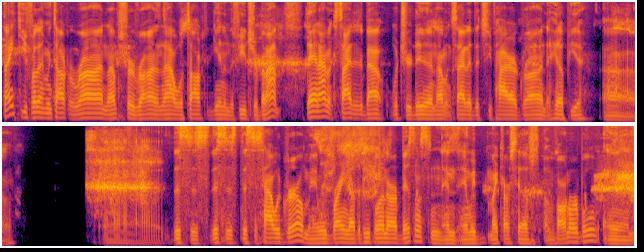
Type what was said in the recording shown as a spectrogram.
thank you for letting me talk to Ron. I'm sure Ron and I will talk again in the future. But I'm Dan, I'm excited about what you're doing. I'm excited that you've hired Ron to help you. Uh, uh, this is this is this is how we grow, man. We bring other people into our business and, and, and we make ourselves vulnerable and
